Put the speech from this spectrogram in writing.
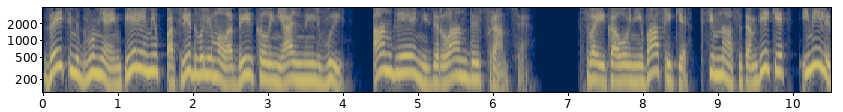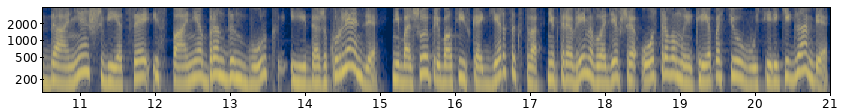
за этими двумя империями последовали молодые колониальные львы – Англия, Нидерланды, Франция. Свои колонии в Африке в XVII веке имели Дания, Швеция, Испания, Бранденбург и даже Курляндия, небольшое прибалтийское герцогство, некоторое время владевшее островом и крепостью в устье реки Гамбия,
